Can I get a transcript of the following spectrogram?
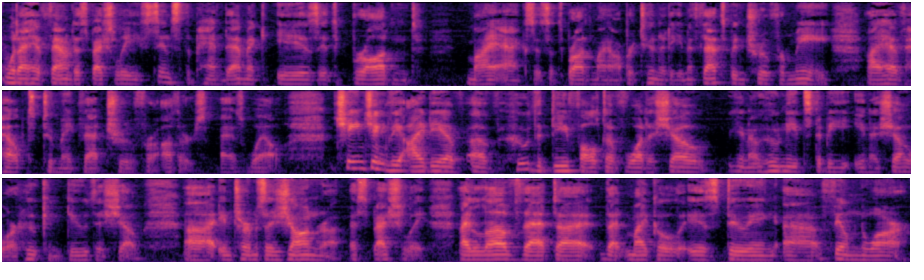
what I have found, especially since the pandemic, is it's broadened my access, it's broadened my opportunity. And if that's been true for me, I have helped to make that true for others as well. Changing the idea of, of who the default of what a show, you know, who needs to be in a show or who can do the show uh, in terms of genre, especially. I love that, uh, that Michael is doing uh, film noir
